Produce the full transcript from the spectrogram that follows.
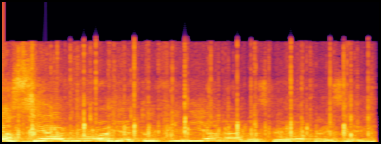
Merci à vous, à bientôt finir là, hein, parce que on va pas laisser.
